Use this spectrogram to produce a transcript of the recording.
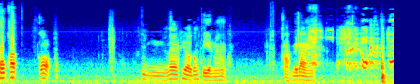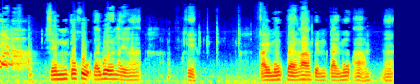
คครับครบครับ ก็สิ่งแรกที่เราต้องเตรียมนะฮะขาดไม่ได้ฮะ Sengoku Driver เซนโกคุไดเวอร์อะไรนะฮะ โอเค ไกมุแปลงร่างเป็นไกมุอาร์มนะฮะ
